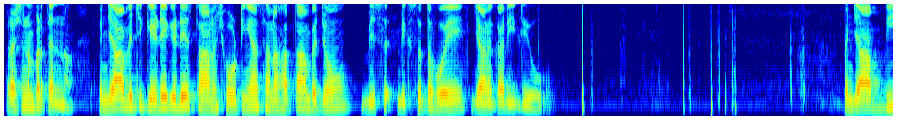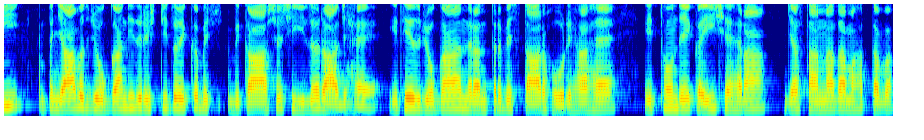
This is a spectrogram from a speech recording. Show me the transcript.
ਪ੍ਰਸ਼ਨ ਨੰਬਰ 3 ਪੰਜਾਬ ਵਿੱਚ ਕਿਹੜੇ-ਕਿਹੜੇ ਸਥਾਨ ਛੋਟੀਆਂ ਸਨਹਤਾਂ ਵਜੋਂ ਵਿਸ- ਵਿਕਸਿਤ ਹੋਏ? ਜਾਣਕਾਰੀ ਦਿਓ। ਪੰਜਾਬੀ, ਪੰਜਾਬ ਉਦਯੋਗਾਂ ਦੀ ਦ੍ਰਿਸ਼ਟੀ ਤੋਂ ਇੱਕ ਵਿਸ਼- ਵਿਕਾਸਸ਼ੀਲ ਰਾਜ ਹੈ। ਇੱਥੇ ਉਦਯੋਗਾਂ ਦਾ ਨਿਰੰਤਰ ਵਿਸਤਾਰ ਹੋ ਰਿਹਾ ਹੈ। ਇੱਥੋਂ ਦੇ ਕਈ ਸ਼ਹਿਰਾਂ ਜਾਂ ਸਥਾਨਾਂ ਦਾ ਮਹੱਤਵ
